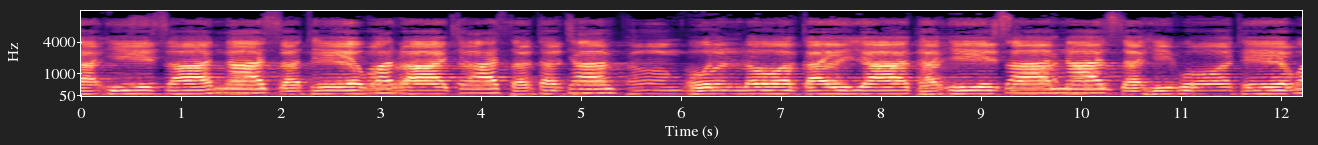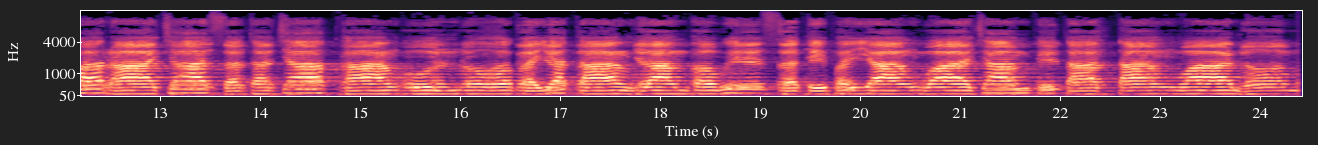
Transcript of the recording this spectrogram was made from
ตอีสานาสเทวราชาสัตชามทังอุนโลกยยาทอีสานาสหิโวเทวราชาสัตชักขังอุนโลกยตังยังภวิสติพยังวาชัมพิตาตังวานโลม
